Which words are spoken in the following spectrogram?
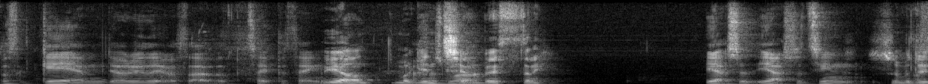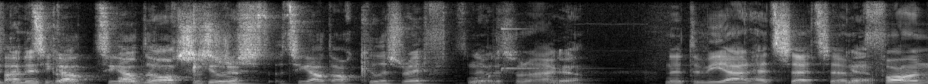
fatha game, di o, really, fatha, the type of thing. Ie, ond mae gen ti am byth, dyn ni. Ie, so, yeah, so ti'n... So, fatha, di wneud o? Ti'n gael dy Oculus Rift, neu beth hwnna, neu dy VR headset, um, yeah. ffôn,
